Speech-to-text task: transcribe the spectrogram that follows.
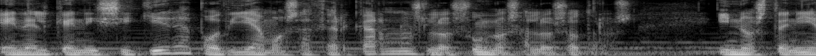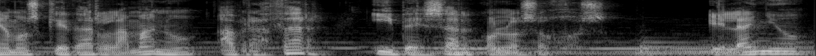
en el que ni siquiera podíamos acercarnos los unos a los otros y nos teníamos que dar la mano, abrazar y besar con los ojos. El año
